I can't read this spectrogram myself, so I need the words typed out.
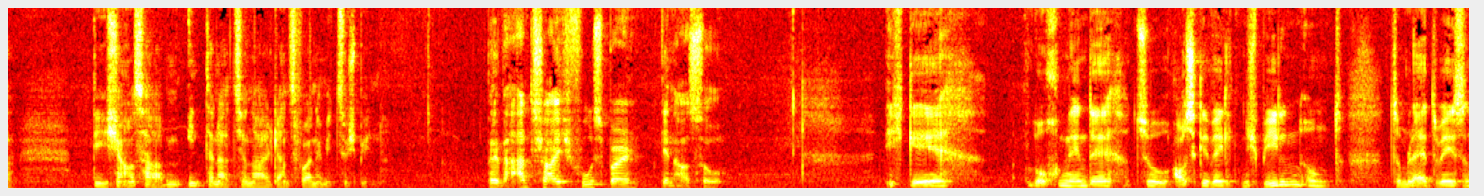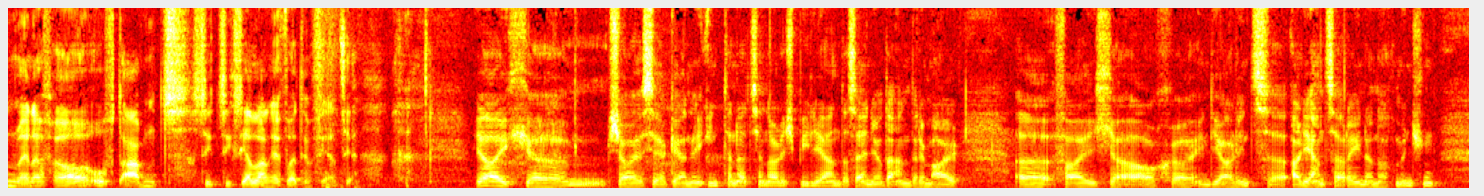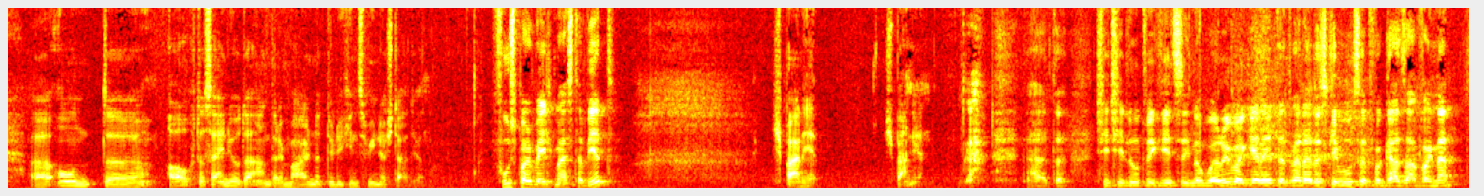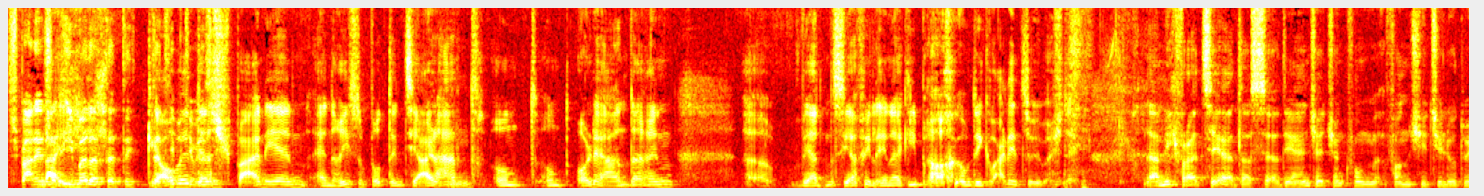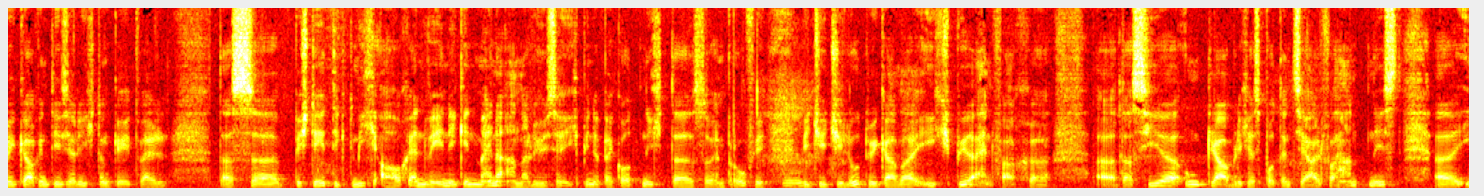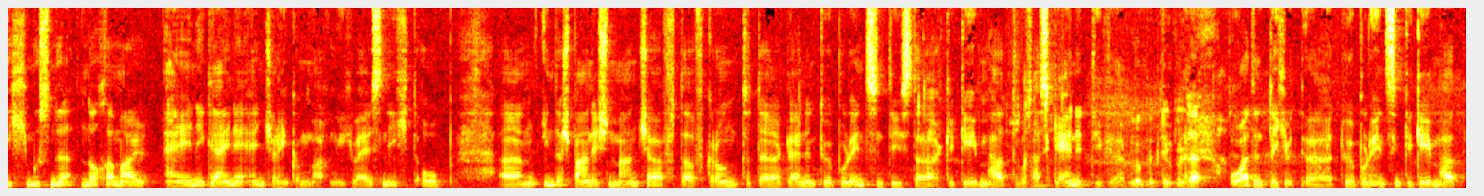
die Chance haben, international ganz vorne mitzuspielen. Privat schaue ich Fußball genauso. Ich gehe Wochenende zu ausgewählten Spielen und zum Leidwesen meiner Frau, oft abends sitze ich sehr lange vor dem Fernseher. Ja, ich äh, schaue sehr gerne internationale Spiele an. Das eine oder andere Mal äh, fahre ich auch äh, in die Allianz, äh, Allianz Arena nach München äh, und äh, auch das eine oder andere Mal natürlich ins Wiener Stadion. Fußball-Weltmeister wird? Spanien. Spanien. Da hat der Gigi Ludwig jetzt sich nochmal rübergerettet, weil er das gewusst hat von ganz Anfang. Nein, Spanien Nein, schon immer der, ich der, der glaube, Tipp gewesen. dass Spanien ein Riesenpotenzial hat Mhm. und, und alle anderen äh, werden sehr viel Energie brauchen, um die Quali zu überstehen. Ja, mich freut sehr, dass äh, die Einschätzung von, von Gigi Ludwig auch in diese Richtung geht, weil das äh, bestätigt mich auch ein wenig in meiner Analyse. Ich bin ja bei Gott nicht äh, so ein Profi wie Gigi Ludwig, aber ich spüre einfach, äh, dass hier unglaubliches Potenzial vorhanden ist. Ich muss nur noch einmal eine kleine Einschränkung machen. Ich weiß nicht, ob ähm, in der spanischen Mannschaft aufgrund der kleinen Turbulenzen, die es da gegeben hat, was heißt kleine, die äh, ordentliche Turbulenzen gegeben hat,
